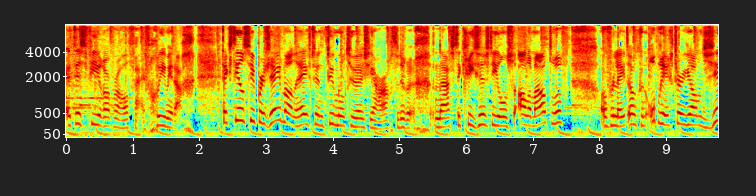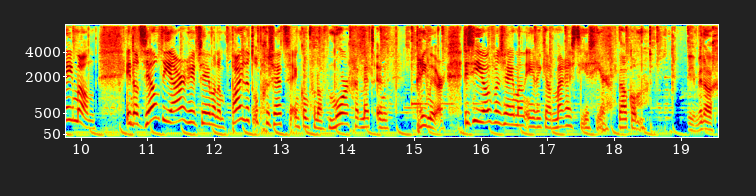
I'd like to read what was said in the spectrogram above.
Het is vier over half vijf. Goedemiddag. Textiel Super Zeeman heeft een tumultueus jaar achter de rug. Naast de crisis die ons allemaal trof... overleed ook hun oprichter Jan Zeeman. In datzelfde jaar heeft Zeeman een pilot opgezet... en komt vanaf morgen met een primeur. De CEO van Zeeman, Erik-Jan Mares, die is hier. Welkom. Goedemiddag.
